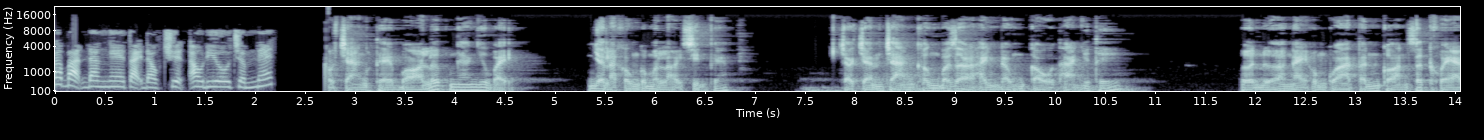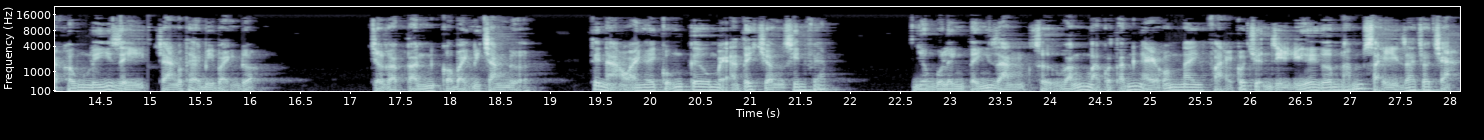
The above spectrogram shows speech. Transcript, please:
Các bạn đang nghe tại đọc chuyện audio.net Chàng có thể bỏ lớp ngang như vậy. Nhờ là không có một lời xin phép. Chắc chắn chàng không bao giờ hành động cầu thả như thế. Hơn nữa, ngày hôm qua Tấn còn rất khỏe, Không lý gì chàng có thể bị bệnh được. Trường hợp Tấn có bệnh đi chẳng nữa, Thế nào anh ấy cũng kêu mẹ tới trường xin phép. Nhưng cô Linh tính rằng Sự vắng mặt của Tấn ngày hôm nay Phải có chuyện gì ghê gớm lắm Xảy ra cho chàng.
